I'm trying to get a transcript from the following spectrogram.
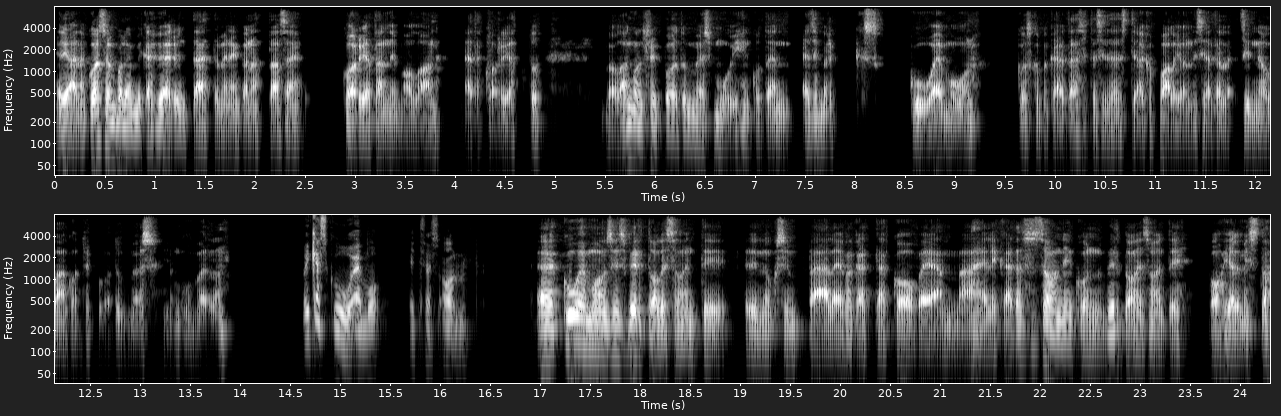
Eli aina kun on semmoinen, mikä hyödyntää, että meidän kannattaa se korjata, niin me ollaan näitä korjattu. Me ollaan kontribuoitu myös muihin, kuten esimerkiksi QEMUun, koska me käytetään sitä sisäisesti aika paljon, niin sieltä, sinne ollaan kontribuoitu myös jonkun verran. Mikäs QEMU itse asiassa on? QEMU on siis virtualisointi Linuxin päälle, joka käyttää KVM, eli käytännössä se on niin kuin virtualisointiohjelmisto,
